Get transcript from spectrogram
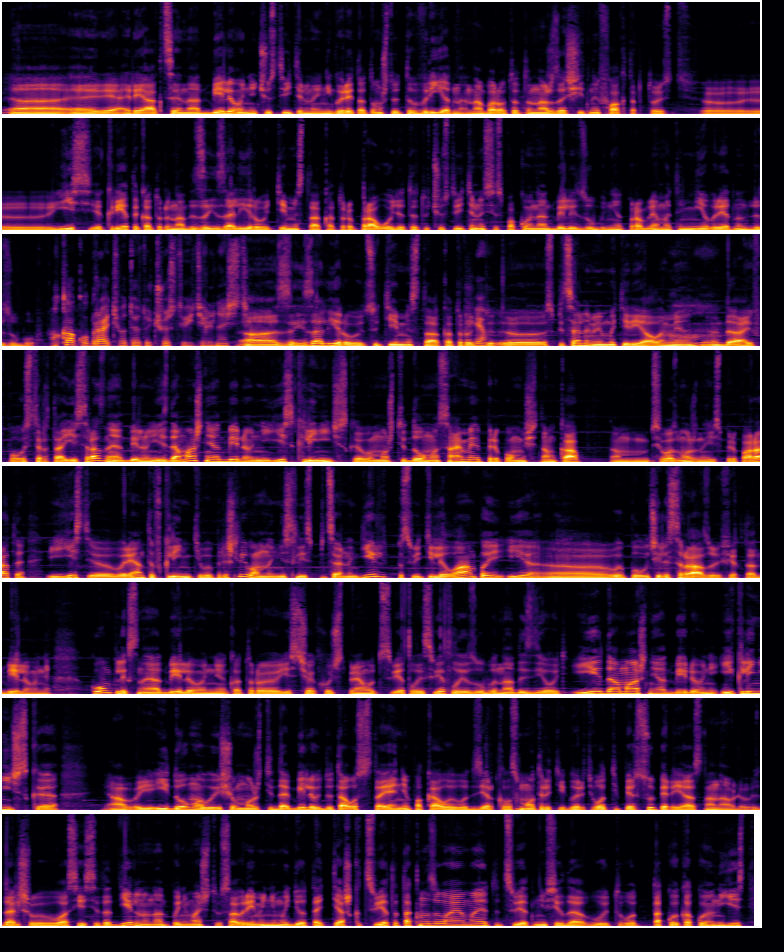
Э, ре- реакция на отбеливание чувствительная не говорит о том, что это вредно. Наоборот, это наш защитный фактор. То есть э, есть секреты, которые надо заизолировать те места, которые проводят эту чувствительность и спокойно отбелить зубы. Нет проблем. Это не вредно для зубов. А как убрать вот эту чувствительность? А, заизолируются те места, которые Чем? э, специальными материалами. А. Да, и в полости рта есть разные отбеливания. Есть домашнее отбеливание, есть клиническое. Вы можете дома сами при помощи там кап, там всевозможные есть препараты. И есть э, варианты в клинике. Вы пришли, вам нанесли специальный гель, посветили лампой, и э, вы получили сразу эффект отбеливания. Комплексное отбеливание, которое, если человек хочет прям вот светлые-светлые зубы, надо сделать и домашнее отбеливание, и клиническое, и дома вы еще можете добеливать до того состояния, пока вы вот в зеркало смотрите и говорите, вот теперь супер, я останавливаюсь. Дальше у вас есть этот гель, но надо понимать, что со временем идет оттяжка цвета, так называемая. Этот цвет не всегда будет вот такой, какой он есть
